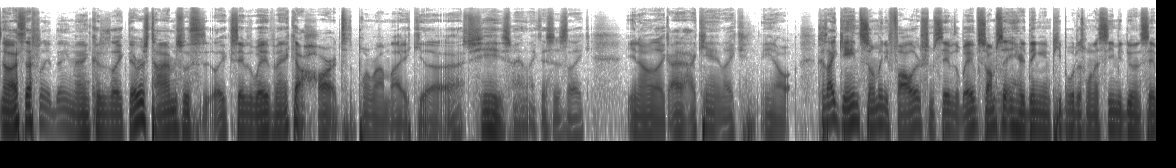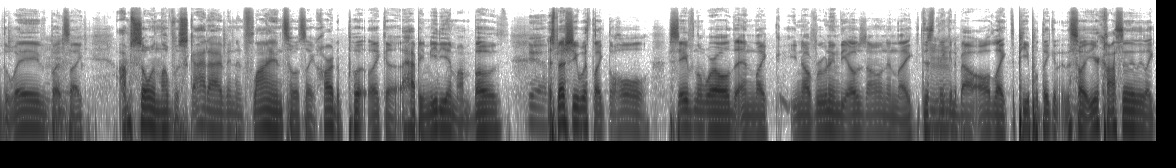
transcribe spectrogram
No, that's definitely a thing, man. Because like there was times with like Save the Wave, man, it got hard to the point where I'm like, uh, jeez, man, like this is like, you know, like I, I can't like, you know, because I gained so many followers from Save the Wave, so I'm sitting here thinking people just want to see me doing Save the Wave, but it's Mhm. like I'm so in love with skydiving and flying, so it's like hard to put like a happy medium on both Yeah. especially with like the whole saving the world and like you know ruining the ozone and like just Mhm. thinking about all like the people thinking so you're constantly like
